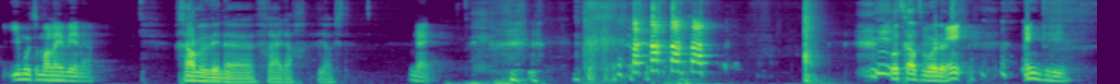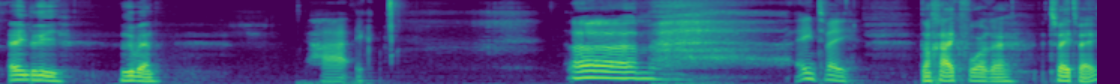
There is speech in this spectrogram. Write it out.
je moet hem alleen winnen. Gaan we winnen vrijdag, Joost? Nee. Wat gaat het worden? 1-3. 1-3. Ruben. Ja, ik... Um, 1-2. Dan ga ik voor 2-2. Uh,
